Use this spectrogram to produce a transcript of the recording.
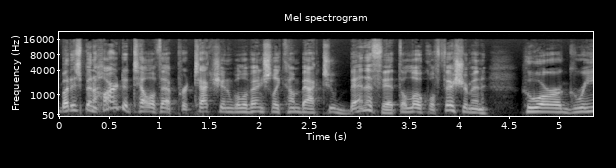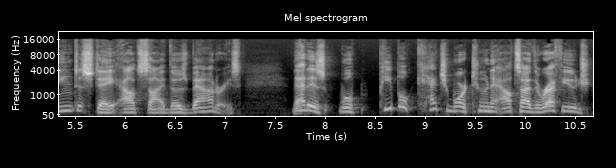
But it's been hard to tell if that protection will eventually come back to benefit the local fishermen who are agreeing to stay outside those boundaries. That is, will people catch more tuna outside the refuge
